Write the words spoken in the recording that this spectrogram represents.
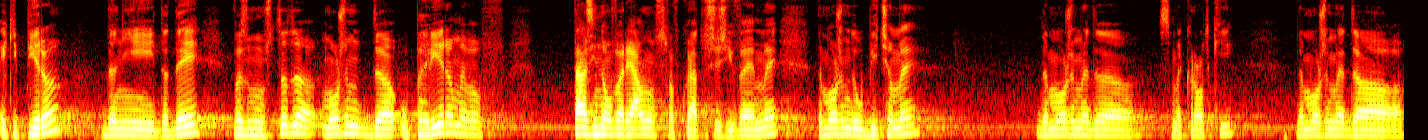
екипира, да ни даде възможността да можем да оперираме в тази нова реалност, в която ще живееме, да можем да обичаме, да можем да сме кротки, да можем да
